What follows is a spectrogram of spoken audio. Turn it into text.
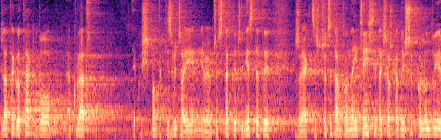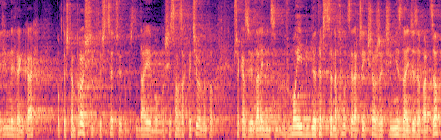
Dlatego tak, bo akurat jakoś mam taki zwyczaj, nie wiem czy stety, czy niestety, że jak coś przeczytam, to najczęściej ta książka dość szybko ląduje w innych rękach, bo ktoś tam prosi, ktoś chce, czy po prostu daje, bo, bo się sam zachwyciłem, no to przekazuję dalej, więc w mojej biblioteczce na półce raczej książek się nie znajdzie za bardzo,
